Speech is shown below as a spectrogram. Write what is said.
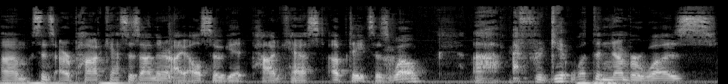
um, since our podcast is on there, I also get podcast updates as well. Uh, I forget what the number was.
